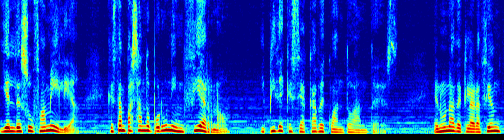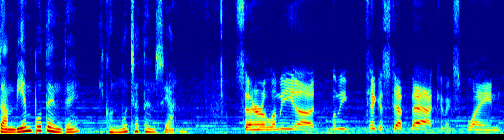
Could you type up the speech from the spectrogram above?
y el de su familia, que están pasando por un infierno y pide que se acabe cuanto antes, en una declaración también potente y con mucha tensión. Senator, let me, uh, let me take a step back and explain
